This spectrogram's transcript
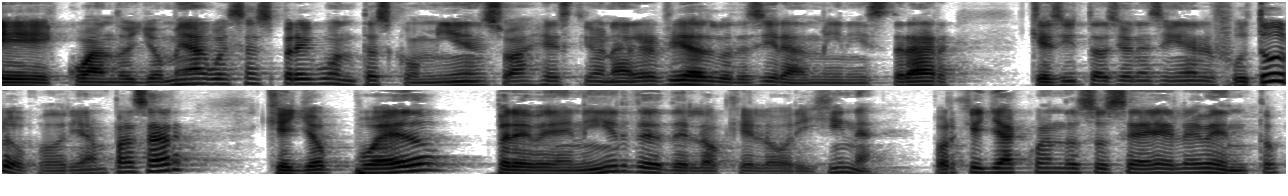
eh, cuando yo me hago esas preguntas, comienzo a gestionar el riesgo, es decir, a administrar qué situaciones en el futuro podrían pasar que yo puedo prevenir desde lo que lo origina. Porque ya cuando sucede el evento,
